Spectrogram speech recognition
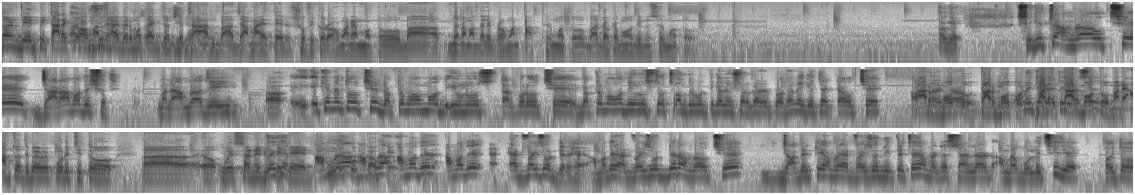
ধরেন বিএনপি তারেক রহমান সাহেবের মতো একজনকে চান বা জামায়াতের শফিকুর রহমানের মতো বা জনাব আদালিব রহমান পার্থের মতো বা ডক্টর মোহাম্মদ ইউনুসের মতো। ওকে সেক্ষেত্রে আমরা হচ্ছে যারা আমাদের সাথে মানে আমরা যেই এখানে তো হচ্ছে ডক্টর মোহাম্মদ ইউনুস তারপরে হচ্ছে ডক্টর মোহাম্মদ ইউনুস তো হচ্ছে অন্তর্বর্তীকালীন সরকারের প্রধান এক্ষেত্রে একটা হচ্ছে তার মতো তার মতো মানে তার মতো মানে আন্তর্জাতিকভাবে পরিচিত ওয়েস্টার্ন এডুকেটেড আমরা আমরা আমাদের আমাদের অ্যাডভাইজরদের হ্যাঁ আমাদের অ্যাডভাইজরদের আমরা হচ্ছে যাদেরকে আমরা অ্যাডভাইজর নিতে চাই আমরা একটা স্ট্যান্ডার্ড আমরা বলেছি যে হয়তো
